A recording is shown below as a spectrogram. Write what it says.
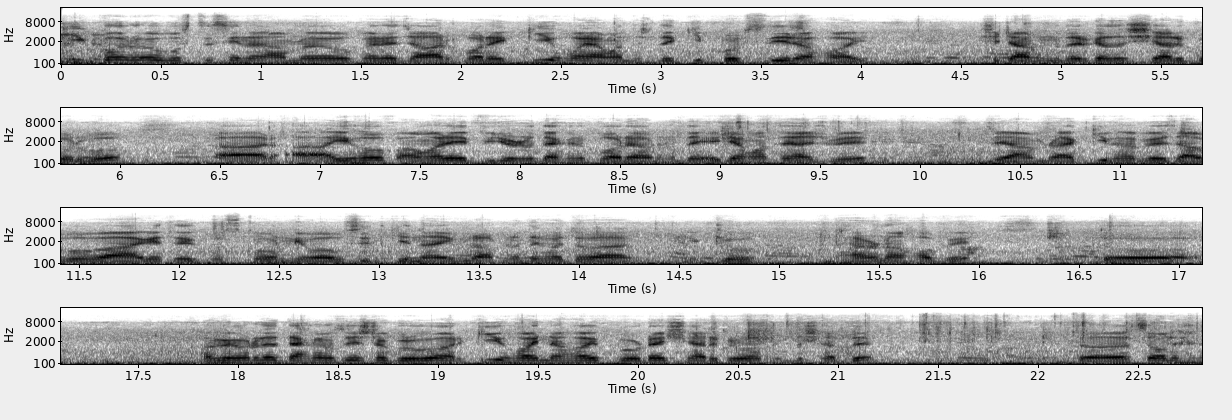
কি করব বুঝতেছি না। আমরা ওখানে যাওয়ার পরে কি হয় আমাদের সাথে কি পরিস্থিতিটা হয় সেটা আপনাদের কাছে শেয়ার করব। আর আই হোপ আমার এই ভিডিওটা দেখার পরে আপনাদের এটা মাথায় আসবে যে আমরা কীভাবে যাব বা আগে থেকে খোঁজ খোঁজখবর নেওয়া উচিত কি না এগুলো আপনাদের হয়তো একটু ধারণা হবে। তো আমি আপনাদের দেখানোর চেষ্টা করব আর কি হয় না হয় পুরোটাই শেয়ার করব আপনাদের সাথে। তো চলেন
